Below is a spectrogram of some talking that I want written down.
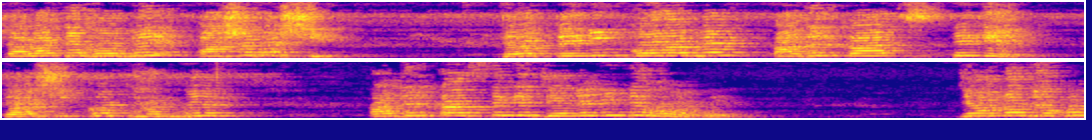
চালাতে হবে। পাশাপাশি যারা ট্রেনিং করাবেন তাদের কাছ থেকে যারা শিক্ষক থাকবেন তাদের কাছ থেকে জেনে নিতে হবে যে আমরা যখন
